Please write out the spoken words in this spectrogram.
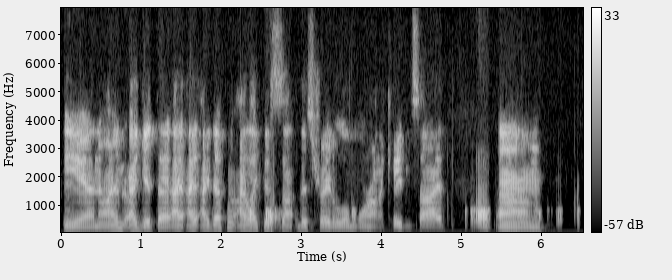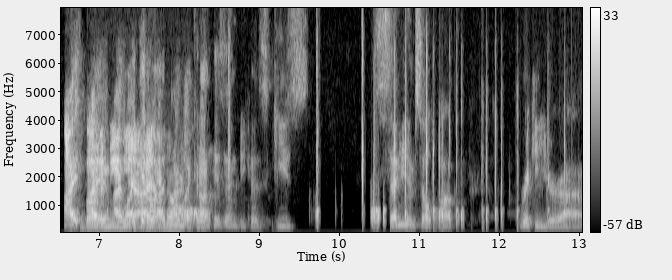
yeah, no, I, I get that. I, I, I definitely I like this uh, this trade a little more on the Caden side. Um, I, But, I, I mean, I like yeah, it. On, I- I, I don't- like it on his end because he's setting himself up. Rickey, you're. Uh,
